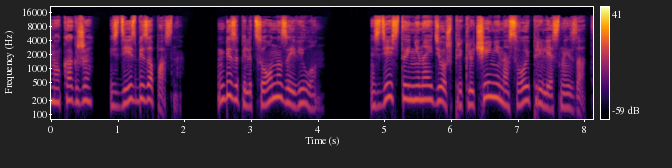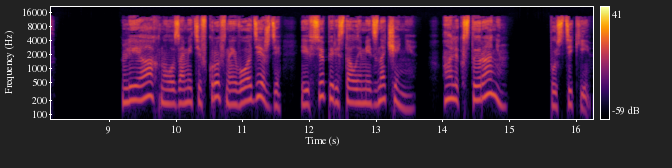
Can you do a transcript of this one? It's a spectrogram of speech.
«Но как же...» «Здесь безопасно», — безапелляционно заявил он. «Здесь ты не найдешь приключений на свой прелестный зад». Лия ахнула, заметив кровь на его одежде, и все перестало иметь значение. «Алекс, ты ранен?» «Пустяки».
